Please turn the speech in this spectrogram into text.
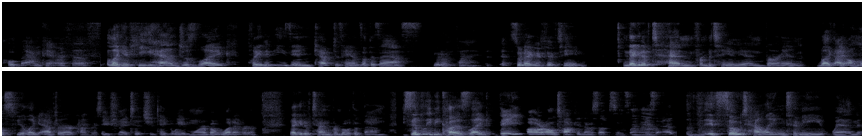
hold back. I can't resist. Like if he had just like played it easy and kept his hands up his ass, he would have been fine. So negative 15. Negative 10 from Petunia and Vernon. Like, I almost feel like after our conversation, I t- should take away more, but whatever. Negative 10 from both of them. Simply because, like, they are all talking no substance, like I Mhm. said. It's so telling to me when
